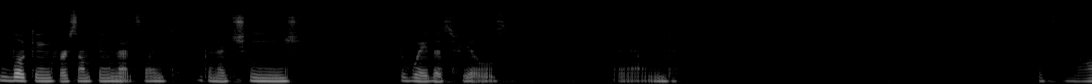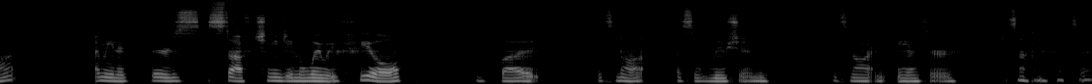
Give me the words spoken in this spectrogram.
looking for something that's like gonna change the way this feels. And it's not. I mean, it, there's stuff changing the way we feel, but it's not a solution. It's not an answer. It's not going to fix it.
